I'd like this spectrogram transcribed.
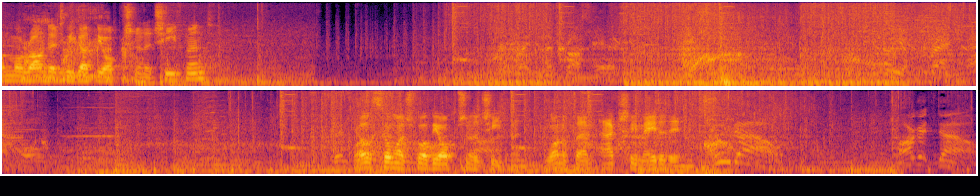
One more round and we got the optional achievement. Well, so much for the optional achievement. One of them actually made it in. Target down.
